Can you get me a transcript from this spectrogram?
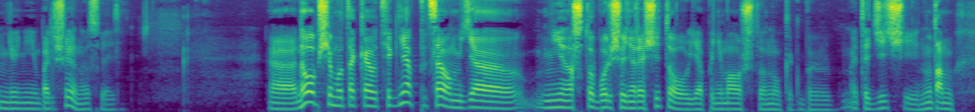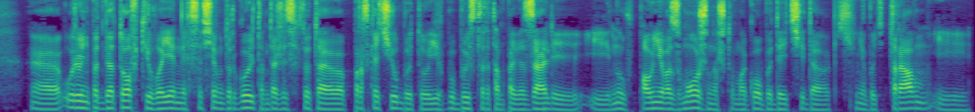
не небольшие, но связи. Э, ну, в общем, вот такая вот фигня. В целом я ни на что больше не рассчитывал. Я понимал, что, ну, как бы, это дичь. И, ну, там уровень подготовки у военных совсем другой, там даже если кто-то проскочил бы, то их бы быстро там повязали, и, ну, вполне возможно, что могло бы дойти до каких-нибудь травм и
